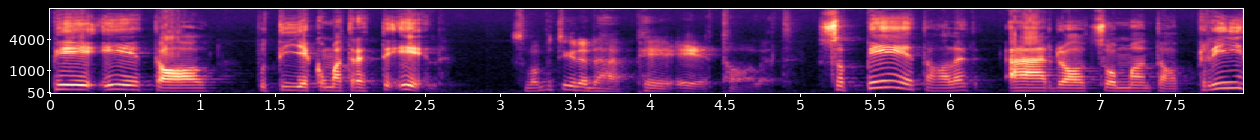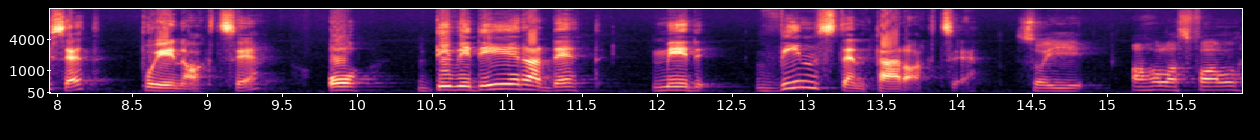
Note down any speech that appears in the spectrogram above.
PE-tal på 10,31. Så vad betyder det här PE-talet? Så P-talet är då alltså om man tar priset på en aktie och dividerar det med vinsten per aktie. Så i Aholas fall,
